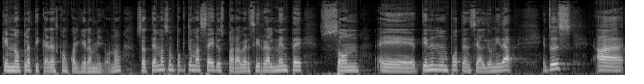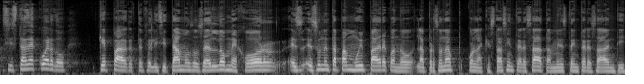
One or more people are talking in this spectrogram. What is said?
que no platicarías con cualquier amigo, ¿no? O sea, temas un poquito más serios para ver si realmente son, eh, tienen un potencial de unidad. Entonces, uh, si está de acuerdo, qué padre, te felicitamos, o sea, es lo mejor, es, es, una etapa muy padre cuando la persona con la que estás interesada también está interesada en ti.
